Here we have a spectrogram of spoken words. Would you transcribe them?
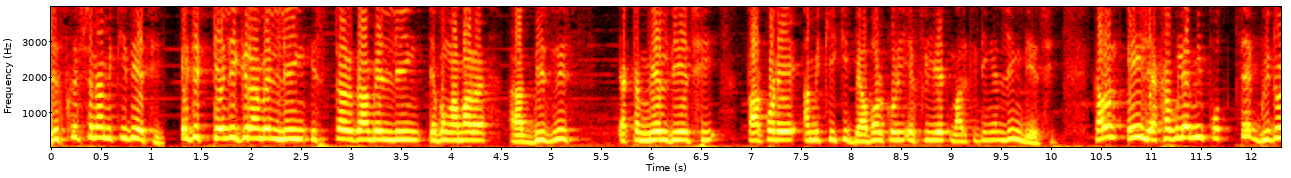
ডিসক্রিপশানে আমি কি দিয়েছি? এই যে টেলিগ্রামের লিঙ্ক ইনস্টাগ্রামের লিঙ্ক এবং আমার বিজনেস একটা মেল দিয়েছি। তারপরে আমি কি কি ব্যবহার করি এফিলিয়েট মার্কেটিংয়ের লিঙ্ক দিয়েছি। কারণ এই লেখাগুলি আমি প্রত্যেক ভিডিও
